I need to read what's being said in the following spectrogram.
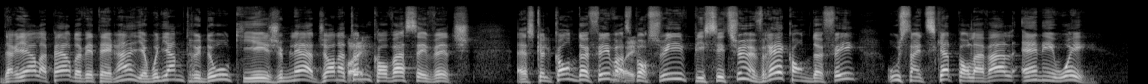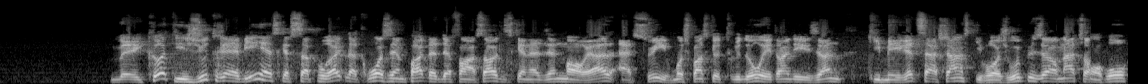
Derrière la paire de vétérans, il y a William Trudeau qui est jumelé à Jonathan Ouais. Kovacevic. Est-ce que le compte de fées va Ouais. se poursuivre? Puis c'est-tu un vrai compte de fées ou c'est un ticket pour Laval anyway? Ben écoute, il joue très bien. Est-ce que ça pourrait être la troisième paire de défenseurs du Canadien de Montréal à suivre? Moi, je pense que Trudeau est un des jeunes qui mérite sa chance, qui va jouer plusieurs matchs en concours,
